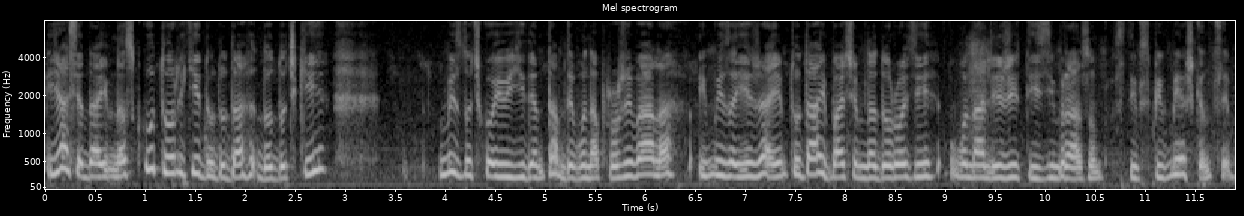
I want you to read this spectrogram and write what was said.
Я сідаю на скутер, їду до, до дочки. Ми з дочкою їдемо там, де вона проживала, і ми заїжджаємо туди і бачимо на дорозі, вона лежить із ним разом з тим співмешканцем.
